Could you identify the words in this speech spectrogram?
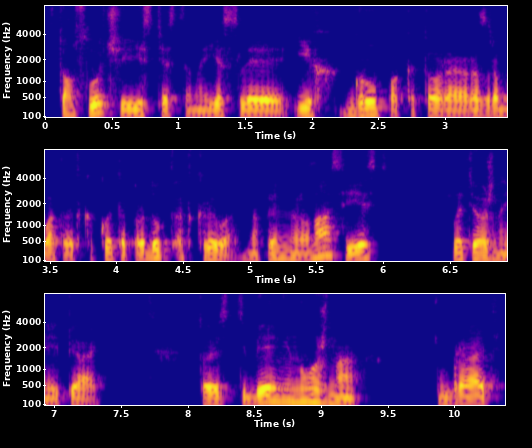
В том случае, естественно, если их группа, которая разрабатывает какой-то продукт, открыла. Например, у нас есть платежный API. То есть тебе не нужно брать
